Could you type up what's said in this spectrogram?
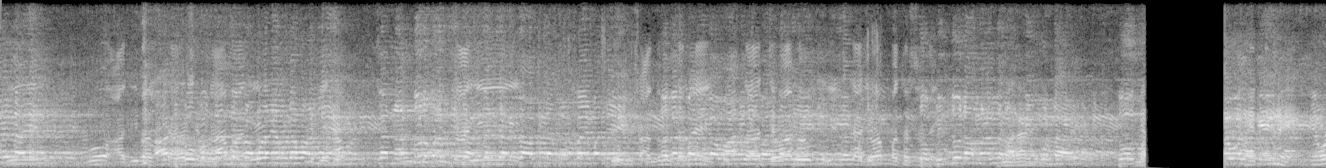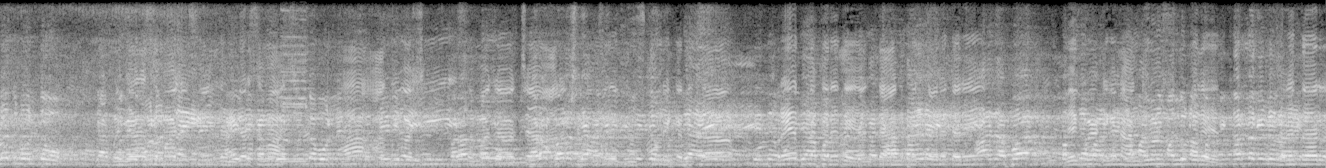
कि वो आदिवासी आरक्षण ना मांगे आंदोलन कर रहे हैं उसका जवाब का जवाब पत्थर से एवढंच बोलतो बंजारा समाज असेल धनगर समाज हा आदिवासी समाजाच्या आरक्षणामध्ये घुसखोरी करण्याचा प्रयत्न करत आहे. आणि त्या निमित्ताने त्याने वेगवेगळ्या ठिकाणी आंदोलन सुरू केले आहेत. खरं तर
